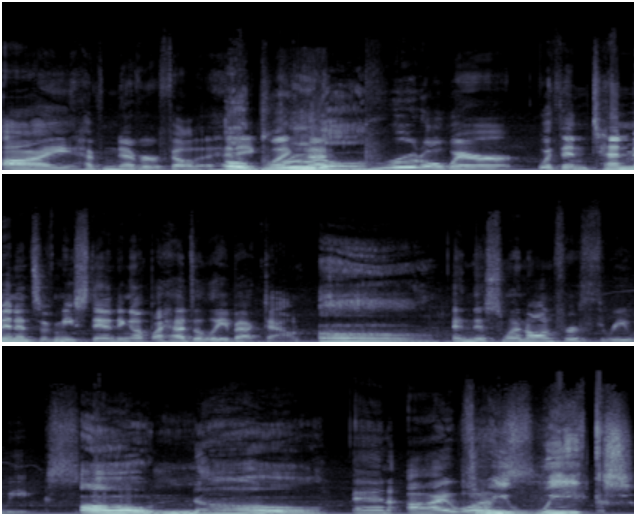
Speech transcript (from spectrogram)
I have never felt a oh, headache like Oh, brutal. that. Brutal. Where within 10 minutes of me standing up, I had to lay back down. Oh. And this went on for three weeks. Oh no. And I was. Three weeks?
